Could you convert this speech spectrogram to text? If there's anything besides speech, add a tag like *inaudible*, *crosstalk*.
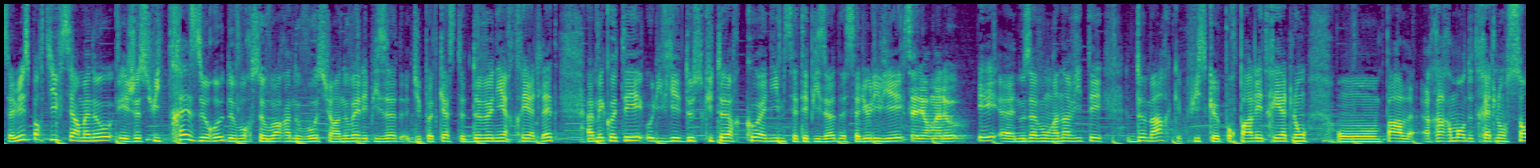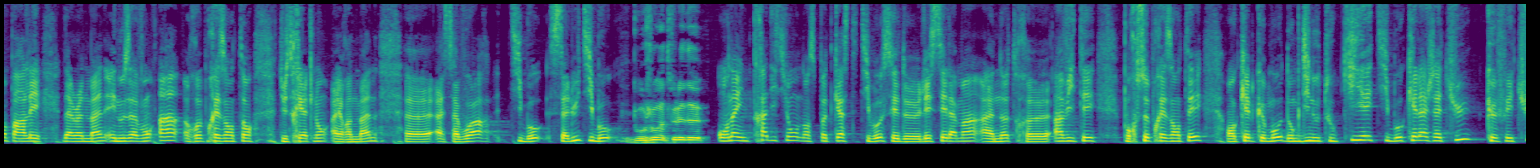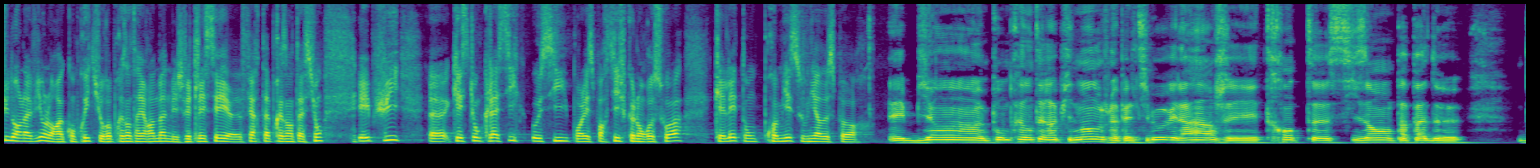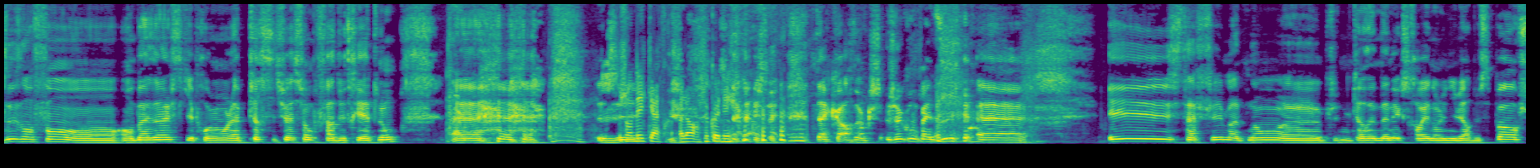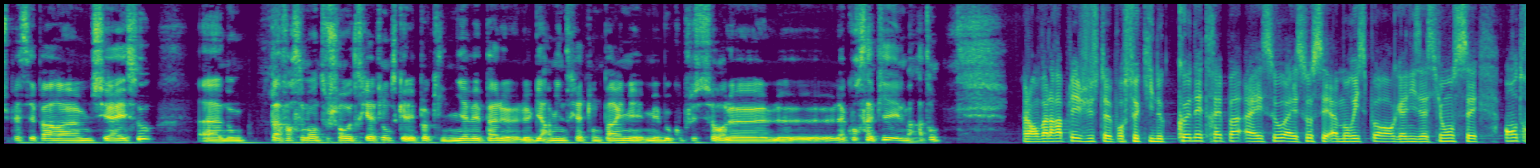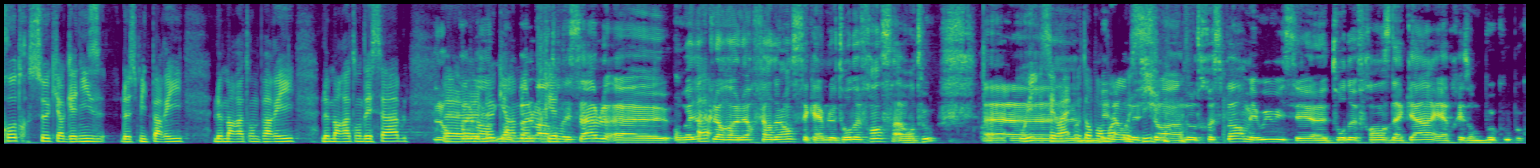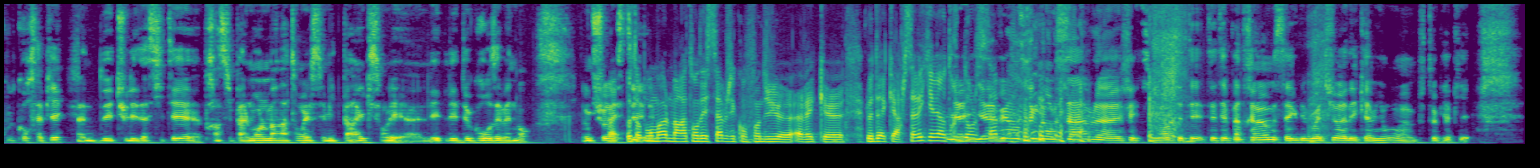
Salut les sportifs, c'est Armano et je suis très heureux de vous recevoir à nouveau sur un nouvel épisode du podcast Devenir triathlète. À mes côtés, Olivier De Scooter co-anime cet épisode. Salut Olivier. Salut Armano. Et euh, nous avons un invité de marque puisque pour parler triathlon, on parle rarement de triathlon sans parler d'Ironman et nous avons un représentant du triathlon Ironman, euh, à savoir Thibaut. Salut Thibaut. Bonjour à tous les deux. On a une tradition dans ce podcast Thibaut, c'est de laisser la main à notre euh, invité pour se présenter en quelques mots. Donc dis-nous tout, qui est Thibaut? Quel âge as-tu? Que fais-tu dans la vie? On l'aura compris, tu représentes Ironman, mais je vais te laisser euh, faire ta présentation. Et puis, euh, question classique aussi pour les sportifs que l'on reçoit, quel est ton premier souvenir de sport? Eh bien, pour me présenter rapidement, je m'appelle Thibaut Vellard, j'ai 36 ans, papa de deux enfants en, bas âge, ce qui est probablement la pire situation pour faire du triathlon. Euh, *laughs* J'en ai quatre, *laughs* alors je connais. *laughs* D'accord, donc je, je compatis. Et ça fait maintenant euh, plus d'une quinzaine d'années que je travaille dans l'univers du sport. Je suis passé par euh, chez ASO, euh, donc pas forcément en touchant au triathlon, parce qu'à l'époque il n'y avait pas le, le, Garmin Triathlon de Paris, mais, mais beaucoup plus sur le, le, la course à pied et le marathon. Alors on va le rappeler juste pour ceux qui ne connaîtraient pas ASO. ASO c'est Amaury Sport Organisation. C'est entre autres ceux qui organisent le SMIT Paris, le Marathon de Paris, le Marathon des Sables, euh, le, le Garmin. Pas le Marathon des Sables. Euh, on va dire ah. que leur, leur fer de lance c'est quand même le Tour de France avant tout. Euh, oui c'est vrai. Autant pour moi on aussi. Est sur un autre sport, mais oui oui c'est Tour de France, Dakar et après ils ont beaucoup beaucoup de courses à pied. Et tu les as cités principalement le Marathon et le SMIT Paris qui sont les, les, les deux gros événements. Donc, je ouais, resté... Autant pour moi le Marathon des Sables j'ai confondu avec le Dakar. Je savais qu'il y avait un truc dans le sable dans le *laughs* sable. effectivement, t'étais pas très loin, mais c'est avec des voitures et des camions euh, plutôt qu'à pied.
